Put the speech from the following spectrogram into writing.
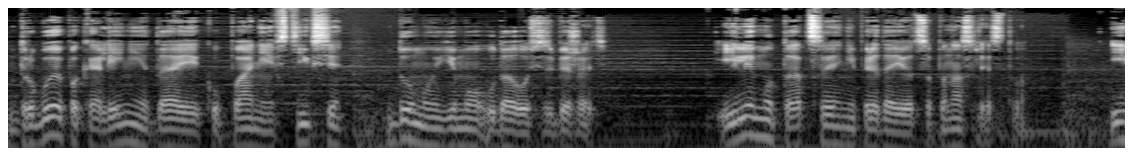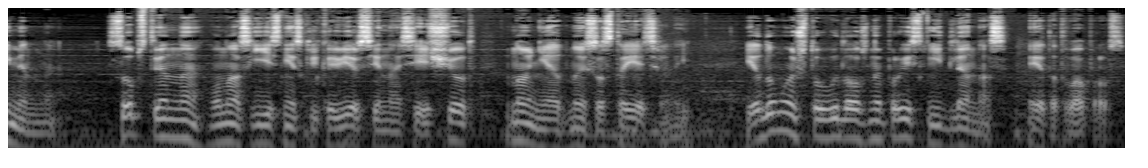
Другое поколение, да и купание в Стиксе, думаю, ему удалось избежать. Или мутация не передается по наследству. Именно. Собственно, у нас есть несколько версий на сей счет, но ни одной состоятельной – я думаю, что вы должны прояснить для нас этот вопрос.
